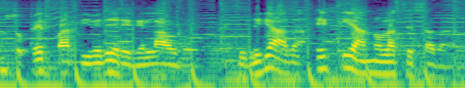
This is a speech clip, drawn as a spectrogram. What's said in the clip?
giusto per farvi vedere che l'auto è duplicata e che hanno la stessa data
